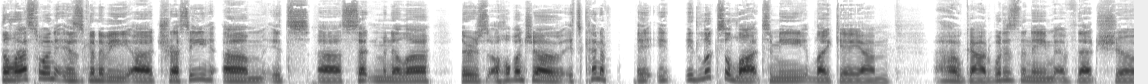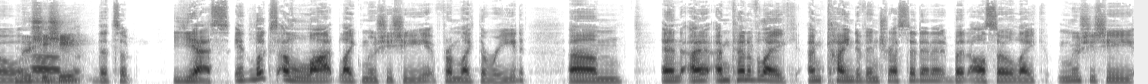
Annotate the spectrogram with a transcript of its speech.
The last one is going to be uh, Trese. Um, it's uh, set in Manila. There's a whole bunch of. It's kind of. It, it, it looks a lot to me like a. Um, oh God, what is the name of that show? Mushishi? Um, that's a. Yes, it looks a lot like Mushishi from like the read. Um, and I, I'm kind of like I'm kind of interested in it, but also like Mushishi,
